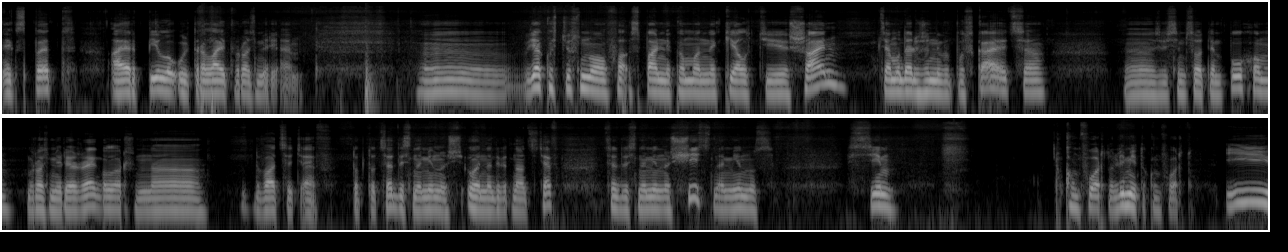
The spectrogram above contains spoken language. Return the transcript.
Exped Air Pillow Ultralight в розмірі M. Е, В якості основного спальника в мене Kelty Shine. Ця модель вже не випускається е, з 800 пухом в розмірі Regular на 20F. Тобто це десь на мінус ой, на 19F. Це десь на мінус 6, на мінус 7 комфорту, ліміту комфорту. І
